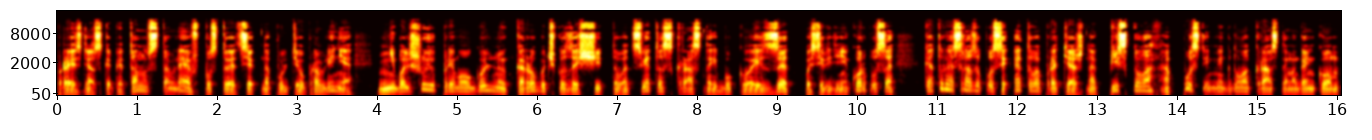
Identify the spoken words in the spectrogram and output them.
произнес капитан, вставляя в пустой отсек на пульте управления небольшую прямоугольную коробочку защитного цвета с красной буквой Z посередине корпуса, которая сразу после этого протяжно пискнула, а после мигнула красным огоньком.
